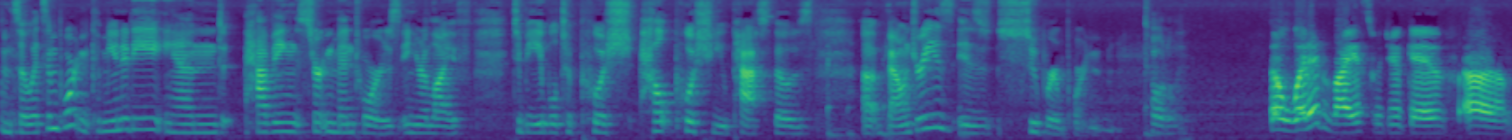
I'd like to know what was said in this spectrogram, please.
And so it's important community and having certain mentors in your life to be able to push, help push you past those uh, boundaries is super important. Totally. So, what advice would you give? Um,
